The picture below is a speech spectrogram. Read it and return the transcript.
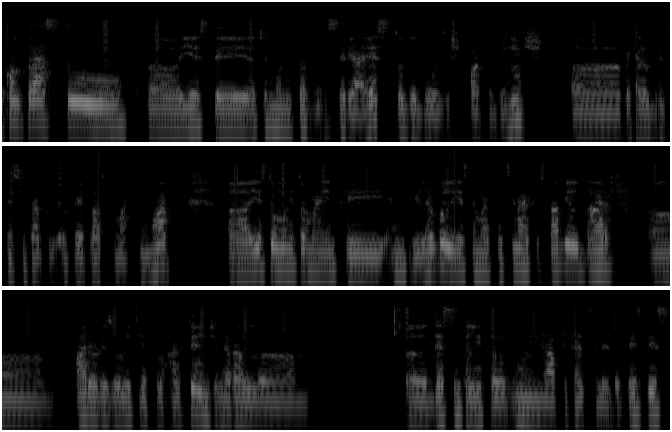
Contrastul este acest monitor de seria S, tot de 24 de inch, pe care îl veți găsi pe, pe platforma QMart. Este un monitor mai entry, entry level, este mai puțin ajustabil, dar are o rezoluție Full HD, în general des întâlnită în aplicațiile de business.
